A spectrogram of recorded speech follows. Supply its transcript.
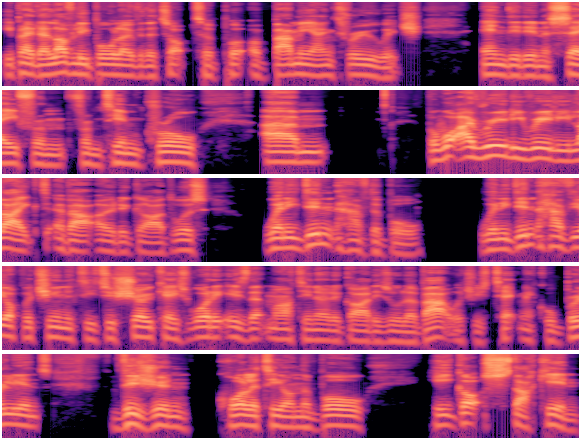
He played a lovely ball over the top to put a Aubameyang through, which ended in a save from from Tim Krul. Um, but what I really, really liked about Odegaard was when he didn't have the ball, when he didn't have the opportunity to showcase what it is that Martin Odegaard is all about, which is technical brilliance, vision, quality on the ball, he got stuck in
